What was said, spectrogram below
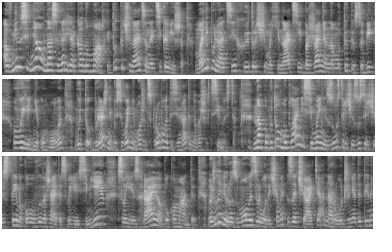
А в мінусі дня у нас енергія аркану мах, і тут починається найцікавіше: маніпуляції, хитрощі, махінації, бажання намутити собі вигідні умови. Будьте обережні, бо сьогодні можуть спробувати зіграти на ваших цінностях. На побутовому плані сімейні зустрічі, зустрічі з тими, кого ви вважаєте своєю сім'єю, своєю зграєю або командою. Важливі розмови з родичами, зачаття, народження дитини,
